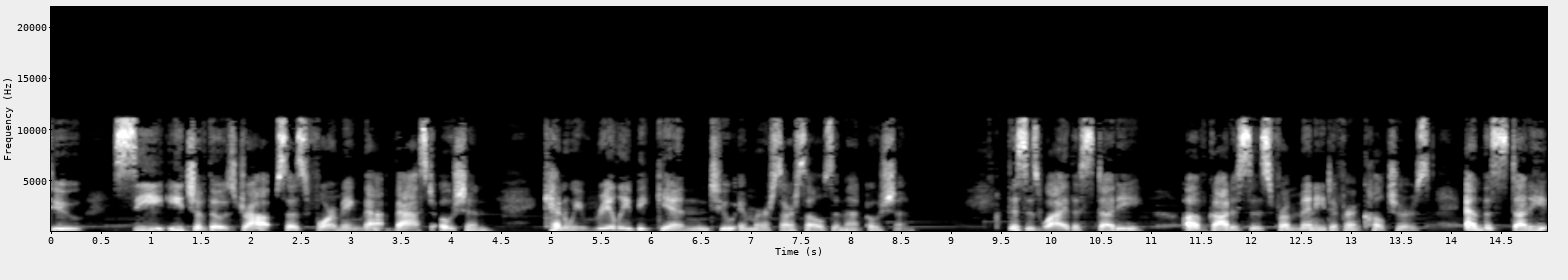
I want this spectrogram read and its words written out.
to see each of those drops as forming that vast ocean can we really begin to immerse ourselves in that ocean. This is why the study of goddesses from many different cultures and the study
